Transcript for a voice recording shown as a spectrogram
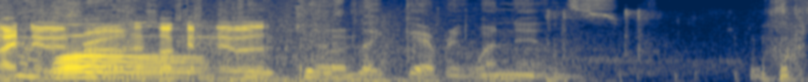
I knew it, bro. I fucking knew it. Just Run. like everyone else.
